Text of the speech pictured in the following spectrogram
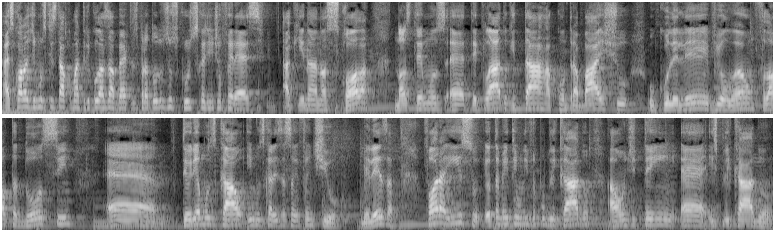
A Escola de Música está com matrículas abertas para todos os cursos que a gente oferece aqui na nossa escola. Nós temos é, teclado, guitarra, contrabaixo, ukulele, violão, flauta doce, é, teoria musical e musicalização infantil, beleza? Fora isso, eu também tenho um livro publicado onde tem é, explicado,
